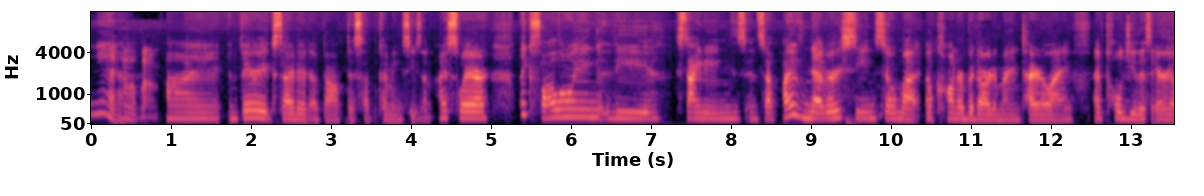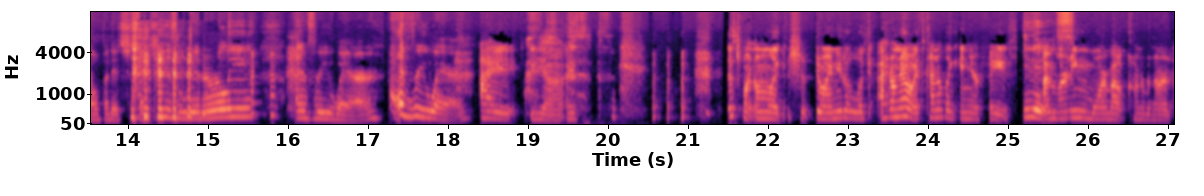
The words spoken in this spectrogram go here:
Yeah. I love that. I am very excited about this upcoming season. I swear, like following the signings and stuff, I've never seen so much of Connor Bedard in my entire life. I've told you this, Arielle, but it's just like he's literally everywhere. Everywhere. I, yeah. I. At this point, I'm like, do I need to look? I don't know. It's kind of like in your face. It is. I'm learning more about Connor Bedard.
